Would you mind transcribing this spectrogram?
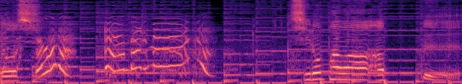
よし。頑張り白パワーアップ。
